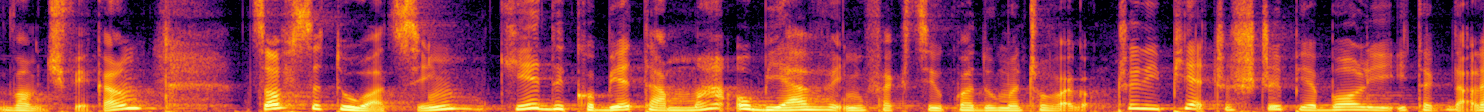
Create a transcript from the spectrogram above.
Wam ćwieka. Co w sytuacji, kiedy kobieta ma objawy infekcji układu meczowego, czyli pieczy, szczypie, boli itd., tak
